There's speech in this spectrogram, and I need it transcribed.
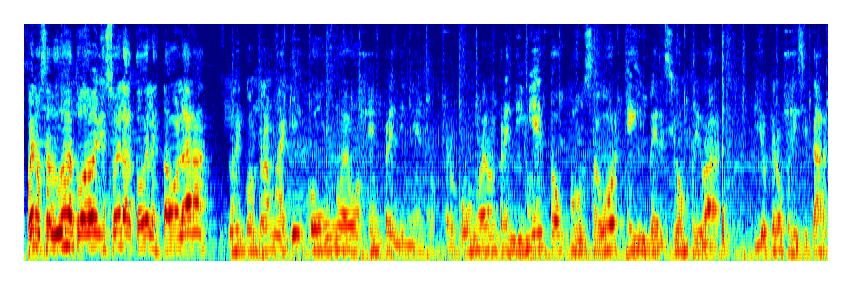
Bueno, saludos a toda Venezuela, a todo el estado Lara. Nos encontramos aquí con un nuevo emprendimiento, pero con un nuevo emprendimiento con sabor e inversión privada. Y yo quiero felicitar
